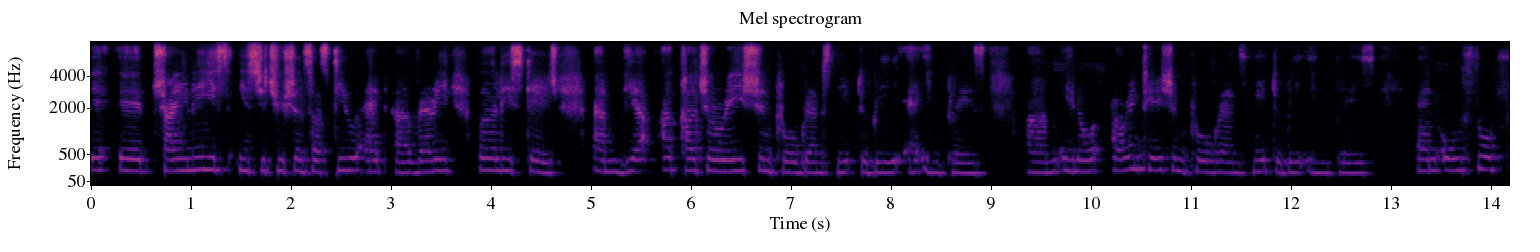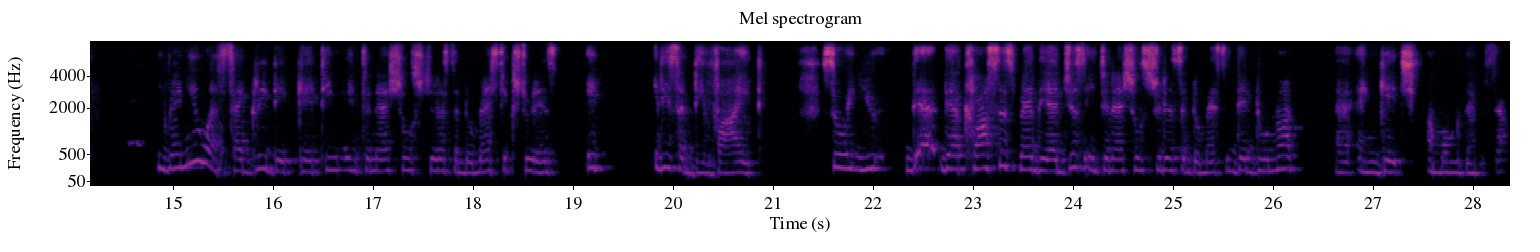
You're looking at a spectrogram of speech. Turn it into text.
it, it, Chinese institutions are still at a very early stage, um, their acculturation programs need to be uh, in place. Um, you know, orientation programs need to be in place. And also, when you are segregating international students and domestic students, it, it is a divide. So you there, there are classes where they are just international students and domestic. They do not uh, engage among themselves.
